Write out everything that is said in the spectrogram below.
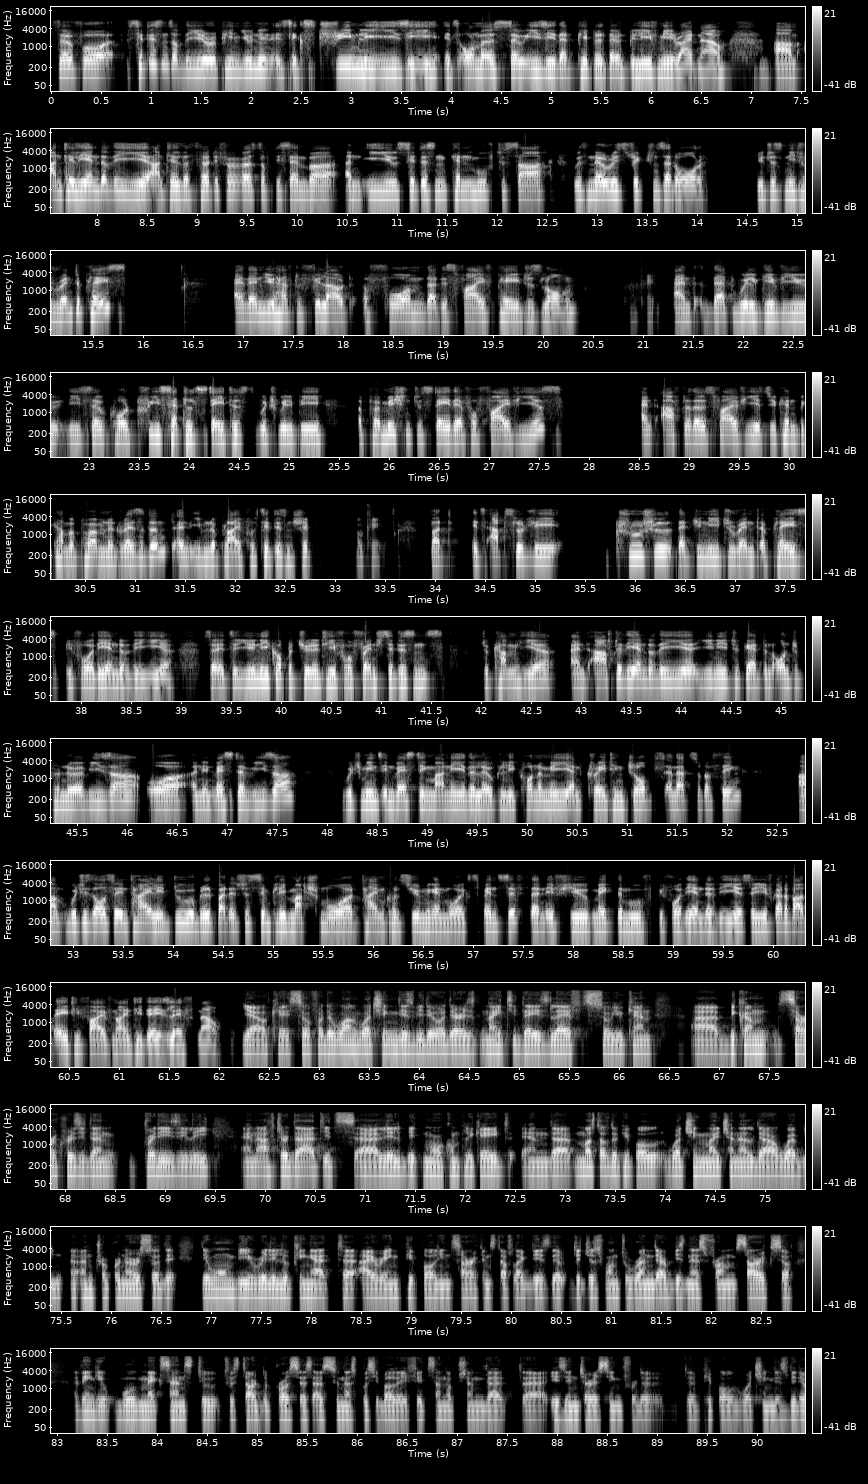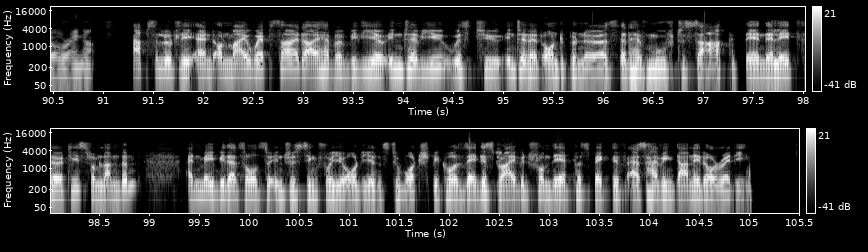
So for citizens of the European Union, it's extremely easy. It's almost so easy that people don't believe me right now. Um, until the end of the year, until the 31st of December, an EU citizen can move to SARK with no restrictions at all. You just need to rent a place, and then you have to fill out a form that is five pages long. Okay. And that will give you the so called pre settled status, which will be a permission to stay there for five years and after those five years you can become a permanent resident and even apply for citizenship. Okay. But it's absolutely crucial that you need to rent a place before the end of the year. So it's a unique opportunity for french citizens to come here. And after the end of the year you need to get an entrepreneur visa or an investor visa which means investing money in the local economy and creating jobs and that sort of thing um, which is also entirely doable, but it's just simply much more time consuming and more expensive than if you make the move before the end of the year. So you've got about 85, 90 days left now. Yeah, okay. So for the one watching this video, there is 90 days left. So you can uh, become SARK resident pretty easily. And after that, it's a little bit more complicated. And uh, most of the people watching my channel, they are web uh, entrepreneurs, so they, they won't be really looking at uh, hiring people in SARK and stuff like this. They, they just want to run their business from SARK. So I think it would make sense to to start the process as soon as possible if it's an option that uh, is interesting for the, the people watching this video right now. Absolutely. And on my website, I have a video interview with two internet entrepreneurs that have moved to SARK. They're in their late 30s from London. And maybe that's also interesting for your audience to watch because they describe it from their perspective as having done it already.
